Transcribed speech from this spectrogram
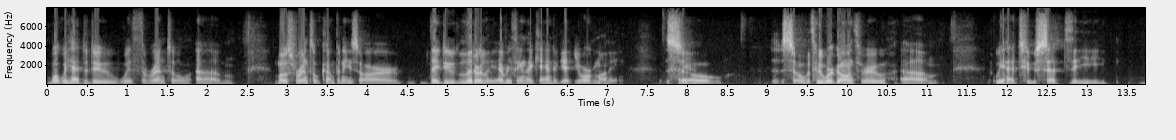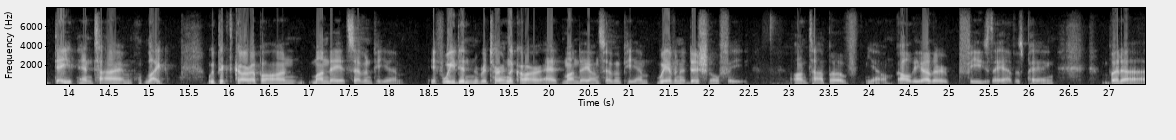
what we had to do with the rental, um, most rental companies are they do literally everything they can to get your money. So, so with who we're going through, um, we had to set the date and time. Like, we picked the car up on Monday at 7 p.m. If we didn't return the car at Monday on 7 p.m., we have an additional fee on top of you know all the other fees they have us paying. But uh,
